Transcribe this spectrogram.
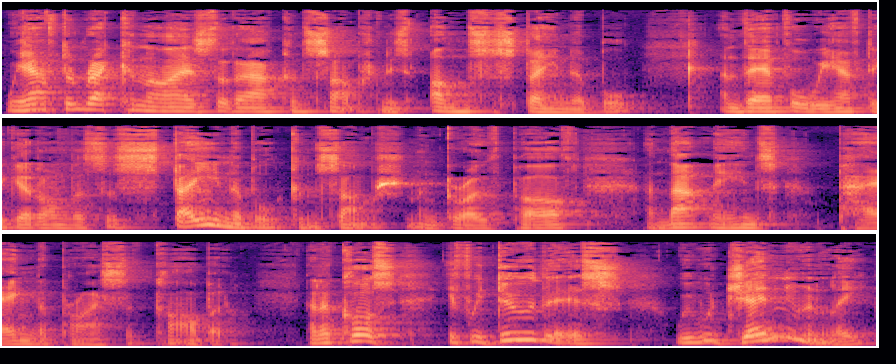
We have to recognize that our consumption is unsustainable, and therefore we have to get on a sustainable consumption and growth path, and that means paying the price of carbon. And of course, if we do this, we will genuinely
